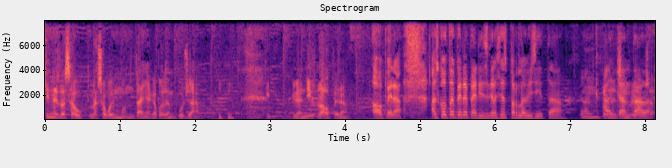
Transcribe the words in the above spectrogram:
Quina és la, seu, la següent muntanya que podem pujar? I, i vam dir, l'òpera. Òpera. Escolta, Pere Peris, gràcies per la visita. Un plaer, Encantada.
